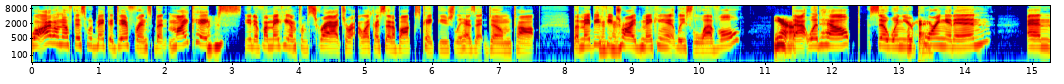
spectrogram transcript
Well, I don't know if this would make a difference, but my cakes, you know, if I'm making them from scratch, or like I said, a box cake usually has that dome top. But maybe if you Mhm. tried making it at least level, Yeah. that would help. So when you're Okay. pouring it in, and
